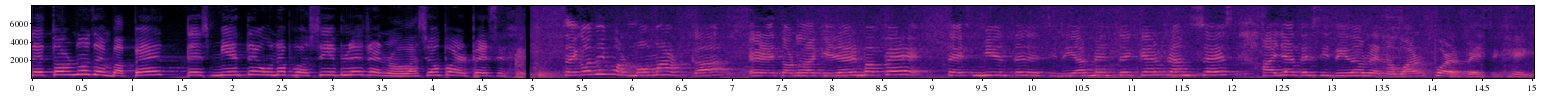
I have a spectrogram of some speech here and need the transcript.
entorno de Mbappé desmiente una posible renovación por el PSG. Según informó Marca, el entorno de Kylian Mbappé desmiente decididamente que el francés haya decidido renovar por el PSG.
